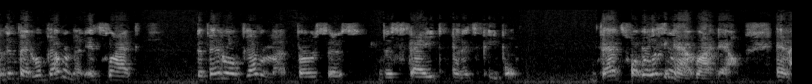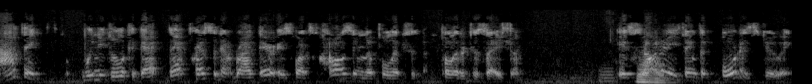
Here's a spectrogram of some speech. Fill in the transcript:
of the federal government. It's like the federal government versus the state and its people. That's what we're looking at right now. And I think we need to look at that. That precedent right there is what's causing the politi- politicization. It's wow. not anything the court is doing.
